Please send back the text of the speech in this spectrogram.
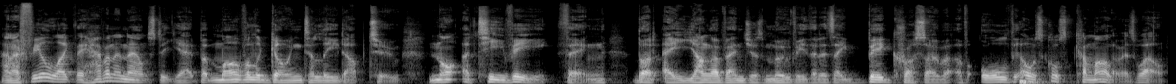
And I feel like they haven't announced it yet, but Marvel are going to lead up to not a TV thing, but a Young Avengers movie that is a big crossover of all the. Oh, of course, Kamala as well.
